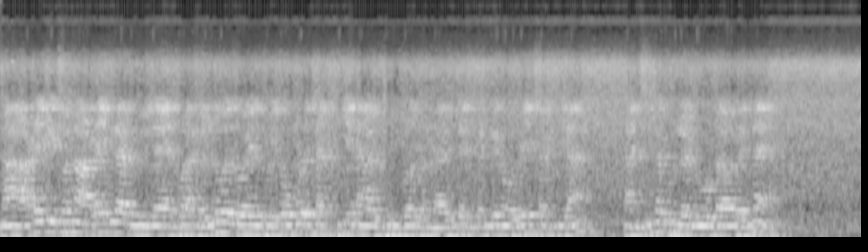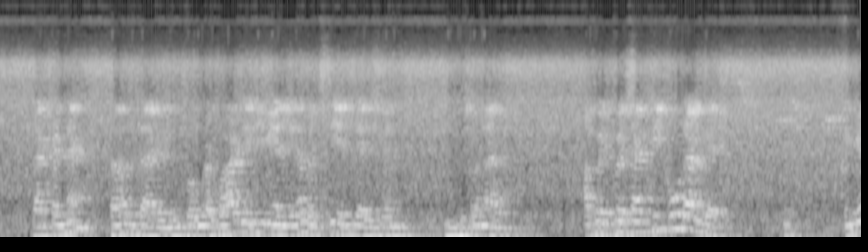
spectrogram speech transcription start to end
நான் அடைக்க சொன்னால் அடைக்கிறாரு இல்லை இப்போ எழுபது வயது போய் உங்களோட சக்தியை நான் எப்படி போடுறேன் அதுக்கு பெண்கள் ஒரே சக்தி தான் நான் சின்ன பிள்ளை விட்டவர் என்ன? டக்குன்னு திறந்துட்டாரு இப்போ உங்களோட பாட்டு இனிமையாக இருக்குன்னா வச்சு எந்த சொன்னார். அப்போ இப்போ சக்தி கூட அங்க. இங்க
